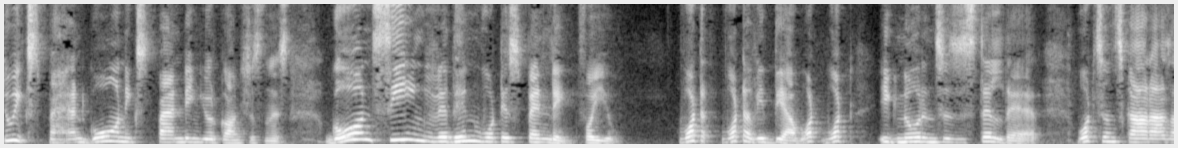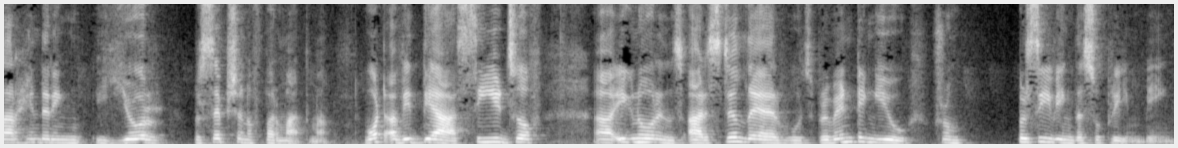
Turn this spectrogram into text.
to expand. Go on expanding your consciousness. Go on seeing within what is pending for you. What what avidya, what what ignorance is still there. What sanskaras are hindering your perception of Paramatma. What avidya, seeds of uh, ignorance are still there who's preventing you from perceiving the supreme being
